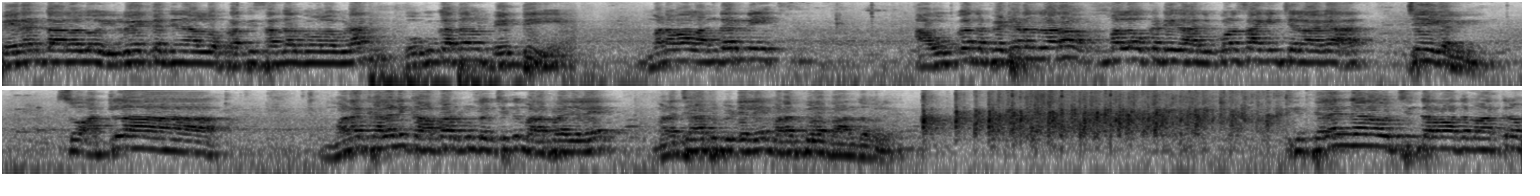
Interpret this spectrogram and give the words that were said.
పేరంటాలలో ఇరవై ఒక్క దినాల్లో ప్రతి సందర్భంలో కూడా ఉగ్గు కథను పెట్టి మన వాళ్ళందరినీ ఆ ఉగ్గు కథ పెట్టడం ద్వారా మళ్ళీ ఒకటి అది కొనసాగించేలాగా చేయగలిగింది. సో అట్లా మన కళని కాపాడుకుంటూ వచ్చింది మన ప్రజలే మన జాతి బిడ్డలే మన కుల బాంధవులే. ఇక తెలంగాణ వచ్చిన తర్వాత మాత్రం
